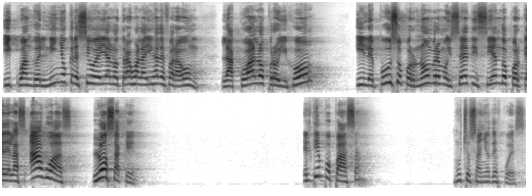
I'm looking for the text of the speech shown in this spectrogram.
Y cuando el niño creció, ella lo trajo a la hija de Faraón, la cual lo prohijó y le puso por nombre Moisés, diciendo, porque de las aguas lo saqué. El tiempo pasa, muchos años después,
